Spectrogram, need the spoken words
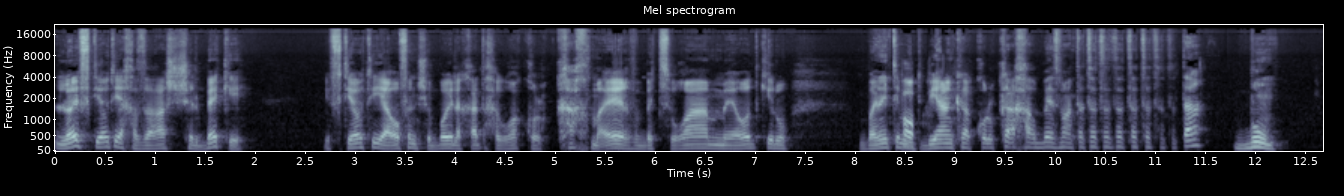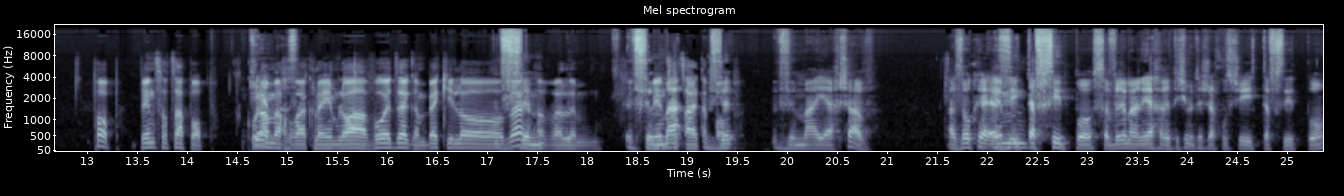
לא הפתיע אותי החזרה של בקי, הפתיע אותי האופן שבו היא לקחה את החגורה כל כך מהר ובצורה מאוד כאילו, בניתם פופ. את ביאנקה כל כך הרבה זמן, טה טה טה טה טה טה טה טה טה בום. פופ, וינס רצה פופ. כולם כן, מאחורי אז- הקלעים לא אהבו את זה, גם בקי לא זה, ו- אבל הם... ומה, רצה את הפופ. ו, ומה יהיה עכשיו? אז אוקיי, אז הם- היא תפסיד פה, סביר להניח הרי 99% שהיא תפסיד פה,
